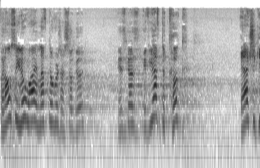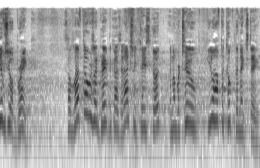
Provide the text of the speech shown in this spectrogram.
But also, you know why leftovers are so good? It's because if you have to cook, it actually gives you a break. So leftovers are great because it actually tastes good. And number two, you don't have to cook the next day.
